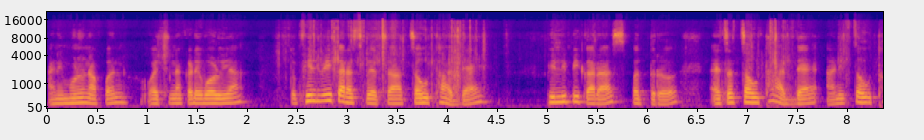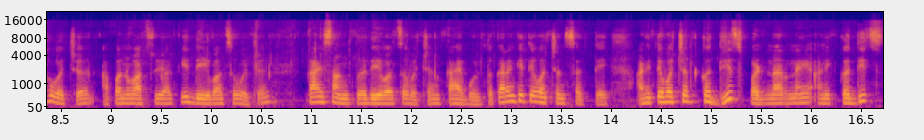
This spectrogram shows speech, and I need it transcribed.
आणि म्हणून आपण वचनाकडे वळूया. तर फिल्विकाराचा चौथा अध्याय फिलिपिकारास पत्र याचा चौथा अध्याय आणि चौथं वचन आपण वाचूया की देवाचं वचन काय सांगतं देवाचं वचन काय बोलतं? कारण की ते वचन सत्य आहे. आणि ते वचन कधीच पडणार नाही आणि कधीच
